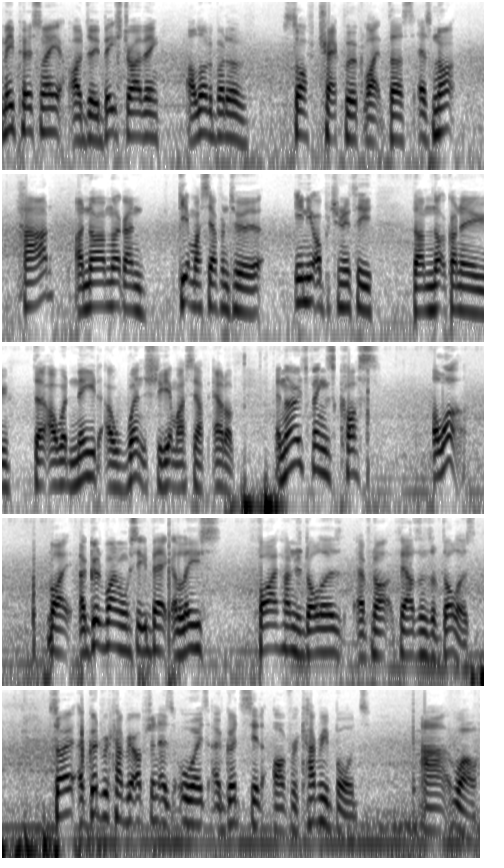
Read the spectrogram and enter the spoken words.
me personally, I do beach driving, a little bit of soft track work like this. It's not hard. I know I'm not going to get myself into any opportunity that I'm not going to that I would need a winch to get myself out of. And those things cost a lot. Like a good one will set you back at least $500 if not thousands of dollars. So a good recovery option is always a good set of recovery boards. Uh, well,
